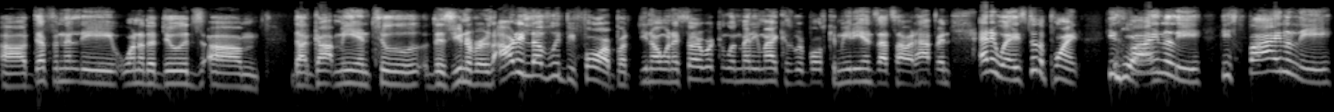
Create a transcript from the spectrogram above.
Uh, definitely one of the dudes um, that got me into this universe. I already loved weed before, but you know when I started working with Many Mike, because we're both comedians, that's how it happened. Anyways, to the point, he's Yeah. finally, he's finally,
